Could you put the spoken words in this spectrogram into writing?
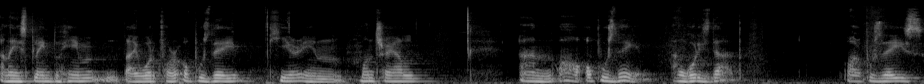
And I explained to him I work for Opus Dei here in Montreal. And oh, Opus Dei, and what is that? Well, Opus Dei is,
